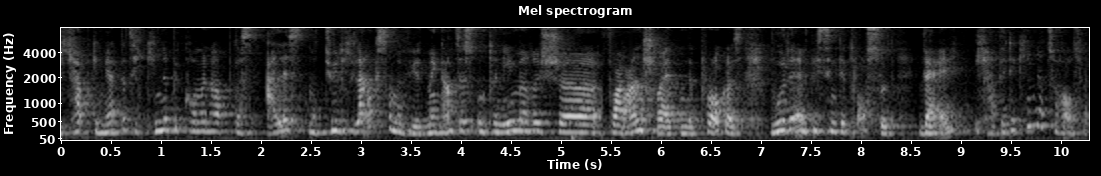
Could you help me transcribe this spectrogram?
ich habe gemerkt, als ich Kinder bekommen habe, dass alles natürlich langsamer wird. Mein ganzes unternehmerischer Voranschreiten, der Progress, wurde ein bisschen gedrosselt, weil ich hatte die Kinder zu Hause.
